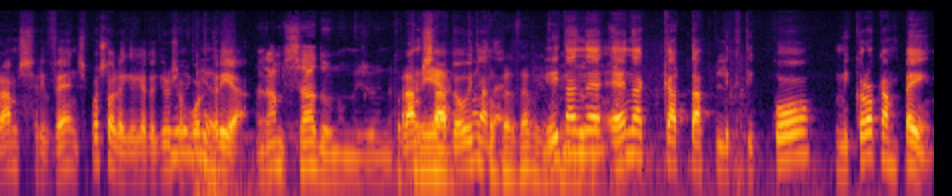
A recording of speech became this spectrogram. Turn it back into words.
Rams Revenge, πώς το έλεγε για τον Gears Για of τον War Gears. 3. Ram Shadow νομίζω είναι. Το Ram 3. Shadow Α, ήτανε. το μπερδεύω για Ήταν νομίζω. ένα καταπληκτικό μικρό campaign.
